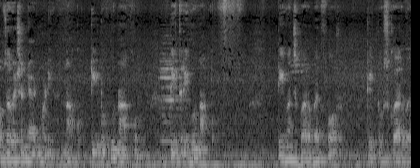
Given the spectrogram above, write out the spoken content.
ಅಬ್ಸರ್ವೇಷನ್ಗೆ ಆ್ಯಡ್ ಮಾಡಿ ನಾಲ್ಕು ಟಿ ಟುಗೂ ನಾಲ್ಕು ಟಿ ತ್ರೀಗೂ ನಾಲ್ಕು T one square by four T two square by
